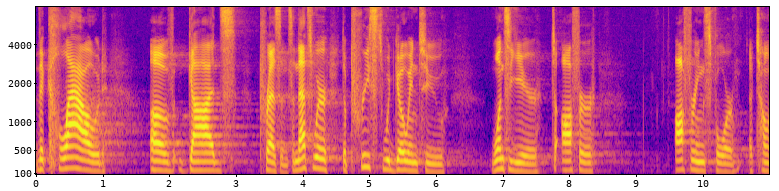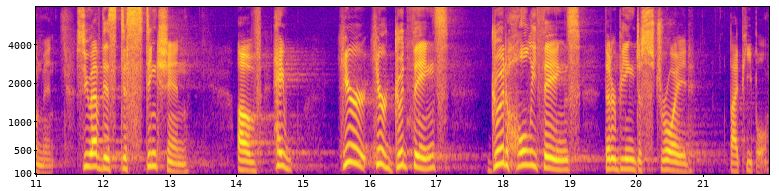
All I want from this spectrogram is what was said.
the cloud of God's presence. And that's where the priests would go into once a year to offer offerings for atonement. So you have this distinction of, hey, here, here are good things, good holy things that are being destroyed by people.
